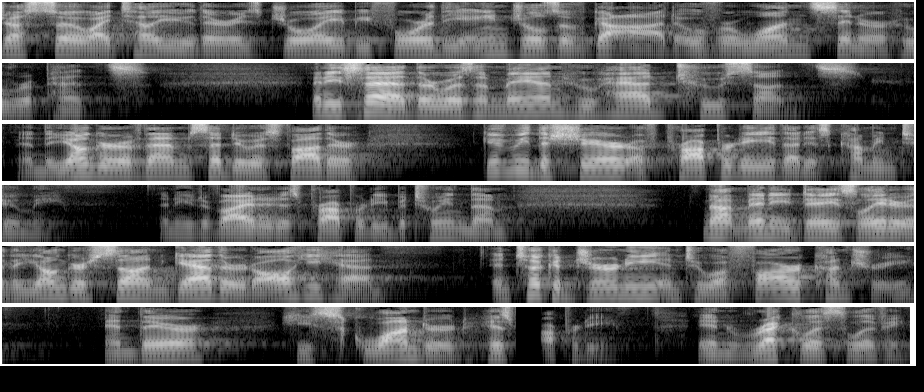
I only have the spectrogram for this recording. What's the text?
Just so, I tell you, there is joy before the angels of God over one sinner who repents. And he said, There was a man who had two sons. And the younger of them said to his father, Give me the share of property that is coming to me. And he divided his property between them. Not many days later, the younger son gathered all he had and took a journey into a far country, and there he squandered his property in reckless living.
